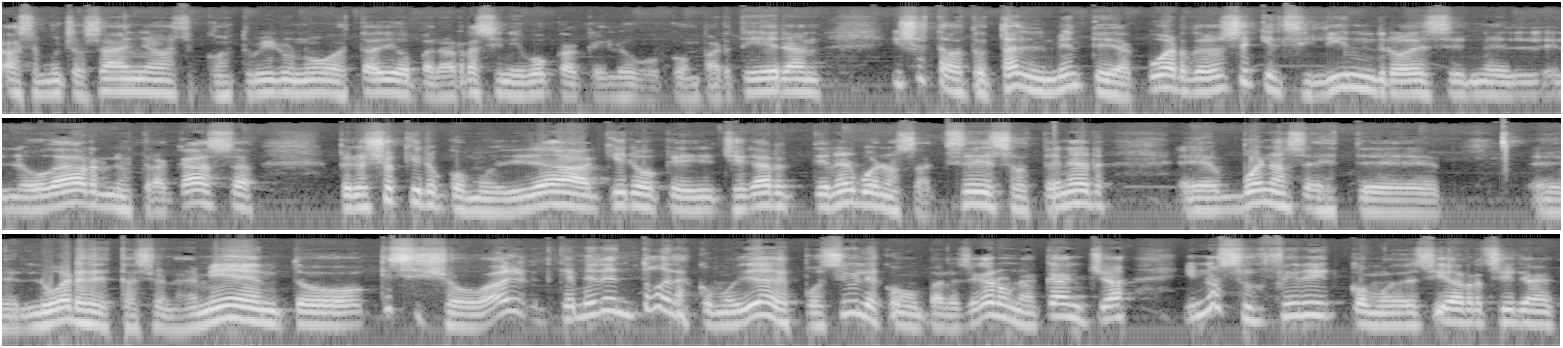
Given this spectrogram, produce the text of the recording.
hace muchos años, construir un nuevo estadio para Racing y Boca que luego compartieran. Y yo estaba totalmente de acuerdo. Yo sé que el cilindro es en el, hogar, nuestra casa, pero yo quiero comodidad, quiero que llegar, tener buenos accesos, tener eh, buenos este, eh, lugares de estacionamiento, qué sé yo, que me den todas las comodidades posibles como para llegar a una cancha y no sufrir, como decía recién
